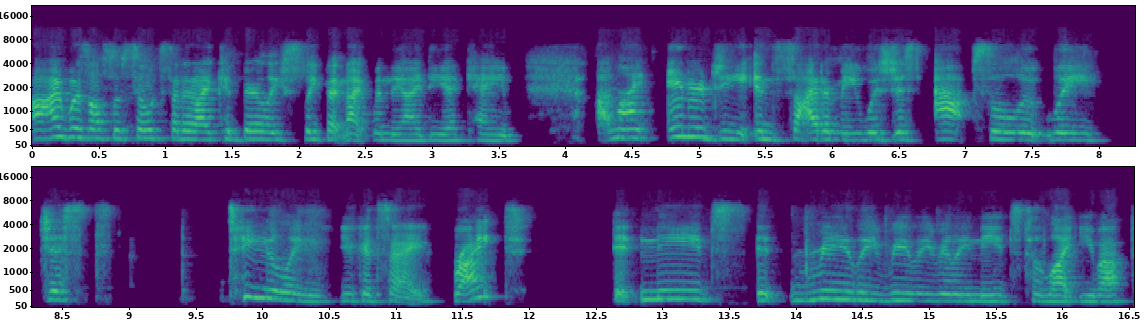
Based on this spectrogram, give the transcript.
I was also so excited I could barely sleep at night when the idea came. Uh, my energy inside of me was just absolutely just tingling, you could say, right? It needs, it really, really, really needs to light you up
